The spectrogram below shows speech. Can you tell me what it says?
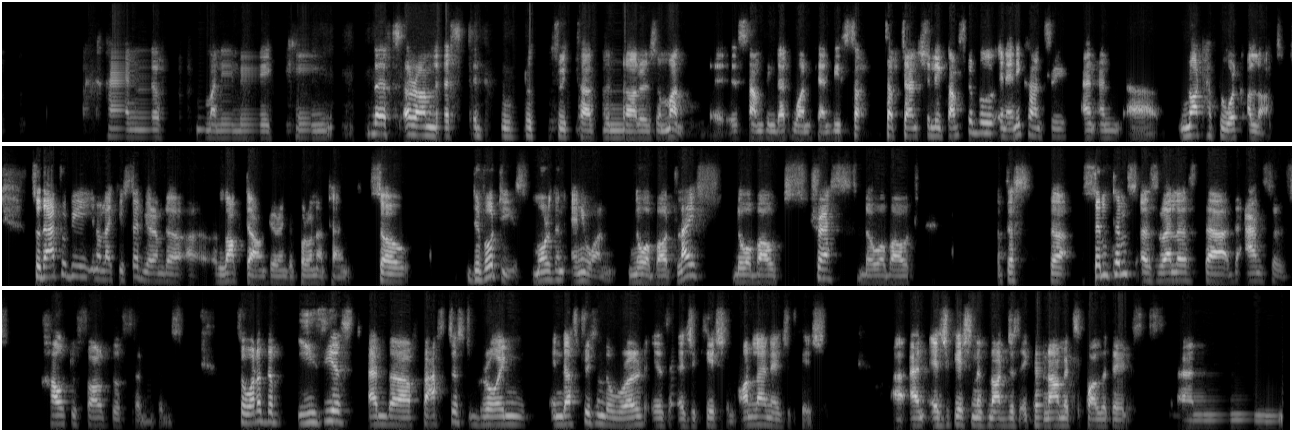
kind of money making that's around let's say two to three thousand dollars a month is something that one can be su- substantially comfortable in any country and and uh, not have to work a lot. So that would be you know like you said we're under uh, lockdown during the corona time. So devotees more than anyone know about life know about stress know about the, the symptoms as well as the, the answers how to solve those symptoms so one of the easiest and the fastest growing industries in the world is education, online education. Uh, and education is not just economics, politics, and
